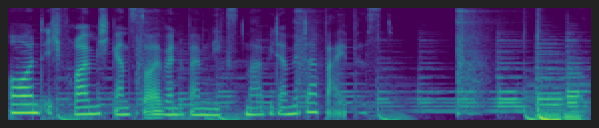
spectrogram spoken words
Und ich freue mich ganz doll, wenn du beim nächsten Mal wieder mit dabei bist. Thank you.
